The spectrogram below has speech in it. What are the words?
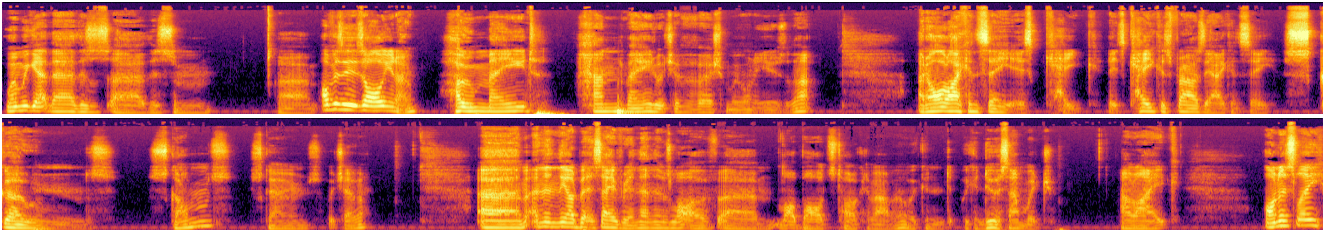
When we get there, there's uh, there's some. Um, obviously, it's all you know, homemade, handmade, whichever version we want to use of that. And all I can see is cake. It's cake as far as the eye can see. Scones, scones, scones, whichever. Um, and then the odd bit of savoury, and then there was a lot of um, lot of boards talking about, oh, we can we can do a sandwich. I'm like, honestly,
